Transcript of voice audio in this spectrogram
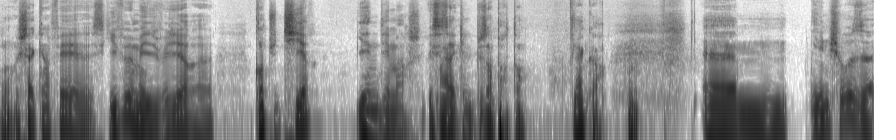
Bon, chacun fait euh, ce qu'il veut, mais je veux dire, euh, quand tu tires, il y a une démarche. Et c'est Ouais. ça qui est le plus important. D'accord. Mm. Euh, Il y a une chose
